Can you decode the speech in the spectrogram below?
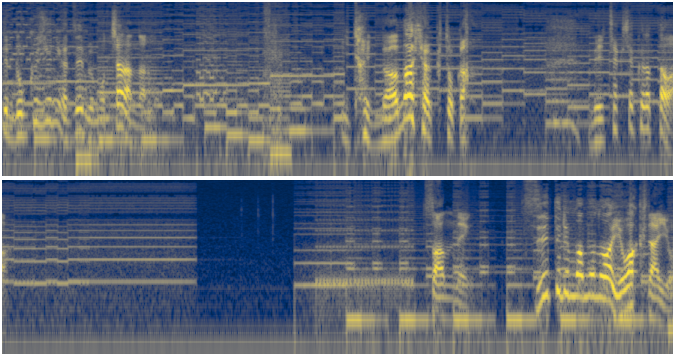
で62が全部もうチャラになるの一体700とか。めちゃくちゃ食らったわ。3年連れてる魔物は弱くないよ。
